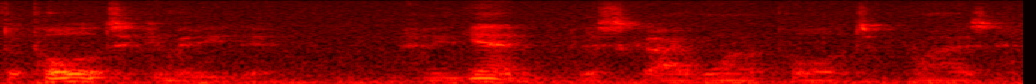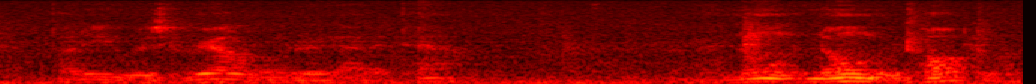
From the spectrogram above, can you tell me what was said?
the Pulitzer Committee did. And again, this guy won a Pulitzer Prize, but he was railroaded out of town. No, one- no one would talk to him,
